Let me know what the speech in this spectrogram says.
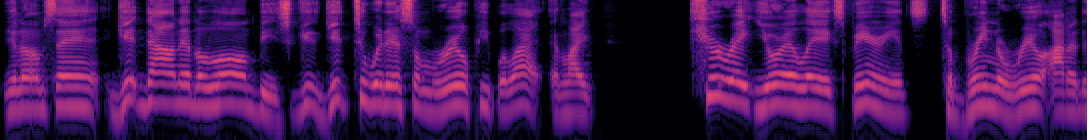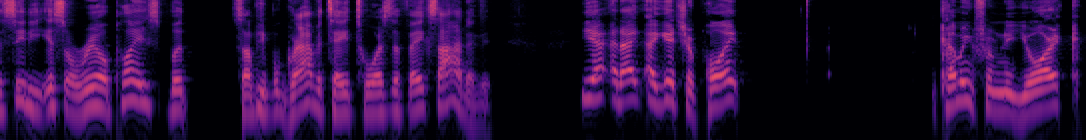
You know what I'm saying? Get down at the Long Beach. Get, get to where there's some real people at. And like curate your LA experience to bring the real out of the city. It's a real place, but some people gravitate towards the fake side of it. Yeah, and I, I get your point. Coming from New York,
